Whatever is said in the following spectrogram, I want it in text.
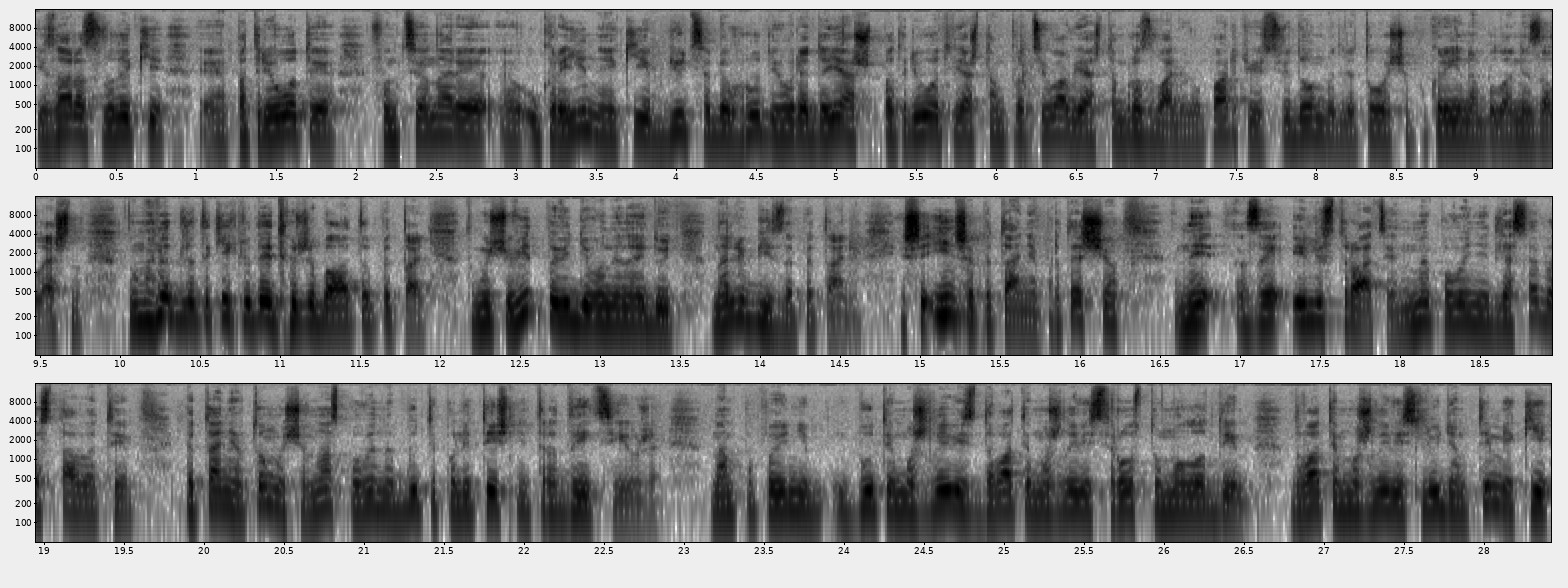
І зараз великі е, патріоти, функціонери е, України, які б'ють себе в груди і говорять, да я ж патріот, я ж там працював, я ж там розвалював партію свідомо для того, щоб Україна була незалежна. Ну, у мене для таких людей дуже багато питань, тому що відповіді вони знайдуть на любі запитання. І ще інше питання про те, що не за ілюстрації. Ми повинні для себе ставити питання в тому, що в нас повинні бути політичні традиції вже. Нам повинні бути можливість давати можливість росту молодим, давати можливість людям тим, які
